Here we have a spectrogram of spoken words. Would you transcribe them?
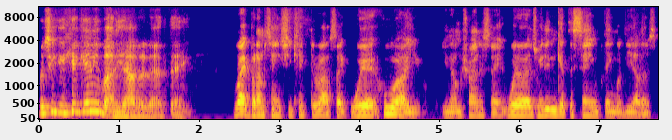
But she could kick anybody out of that thing. Right, but I'm saying she kicked her out. It's like where? Who are you? You know, what I'm trying to say. Whereas we didn't get the same thing with the others.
